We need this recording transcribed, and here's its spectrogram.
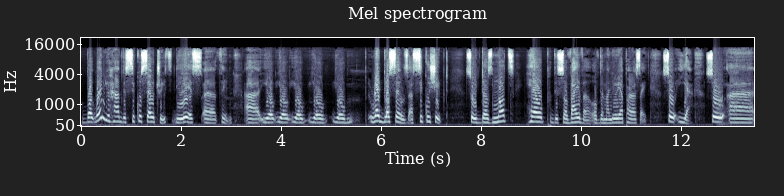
but when you have the sickle cell trait, the AS uh, thing, uh, your your your your your red blood cells are sickle shaped, so it does not help the survivor of the malaria parasite. So yeah, so uh,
